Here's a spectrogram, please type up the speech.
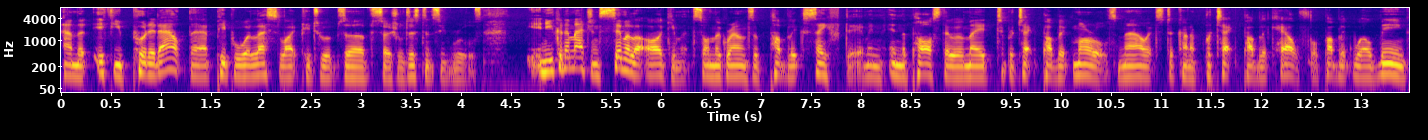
and that if you put it out there, people were less likely to observe social distancing rules. And you can imagine similar arguments on the grounds of public safety. I mean, in the past they were made to protect public morals. Now it's to kind of protect public health or public well being.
